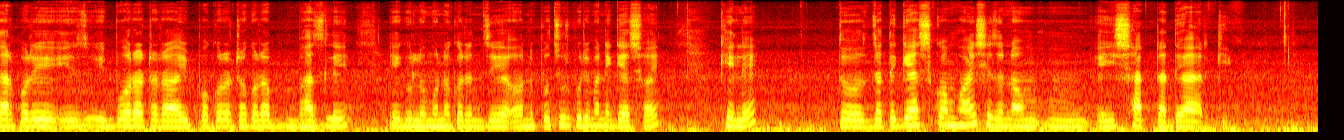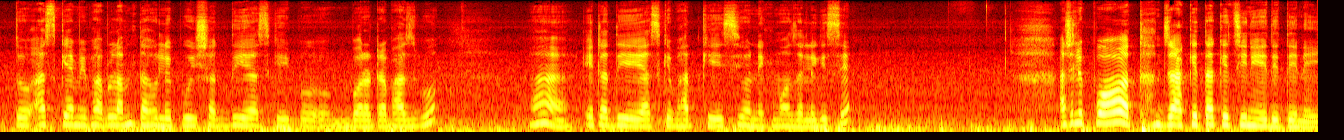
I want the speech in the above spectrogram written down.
তারপরে এই বড়া টড়া এই পকোড়া টকোড়া ভাজলে এগুলো মনে করেন যে অনেক প্রচুর পরিমাণে গ্যাস হয় খেলে। তো যাতে গ্যাস কম হয়, সেজন্য এই শাকটা দেওয়া আর কি। তো আজকে আমি ভাবলাম তাহলে পুঁই শাক দিয়ে আজকে এই বড়াটা ভাজবো। হ্যাঁ এটা দিয়ে আজকে ভাত খেয়েছি, অনেক মজা লেগেছে। আসলে পথ যাকে তাকে চিনিয়ে দিতে নেই,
